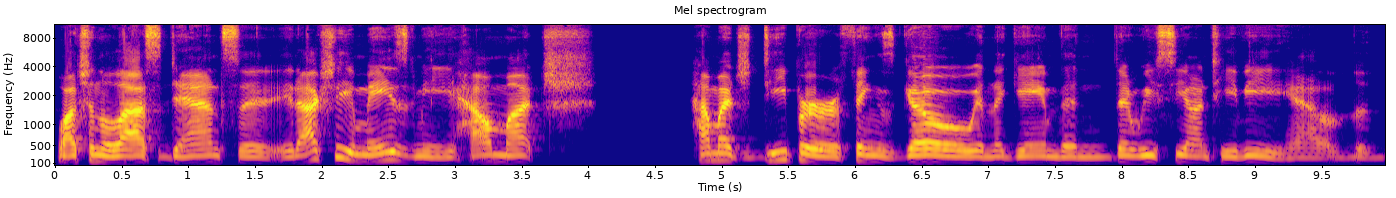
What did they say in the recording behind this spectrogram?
watching The Last Dance. It, it actually amazed me how much how much deeper things go in the game than than we see on TV. You know, the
